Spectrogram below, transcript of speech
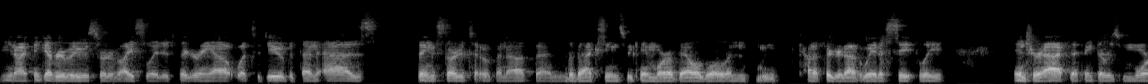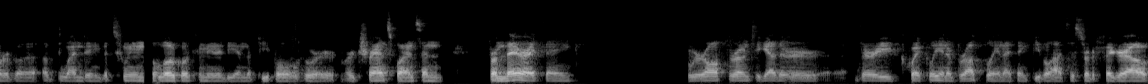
you know, I think everybody was sort of isolated, figuring out what to do. But then as things started to open up and the vaccines became more available and we kind of figured out a way to safely interact, I think there was more of a, a blending between the local community and the people who are, who are transplants. And from there, I think we were all thrown together very quickly and abruptly. And I think people had to sort of figure out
